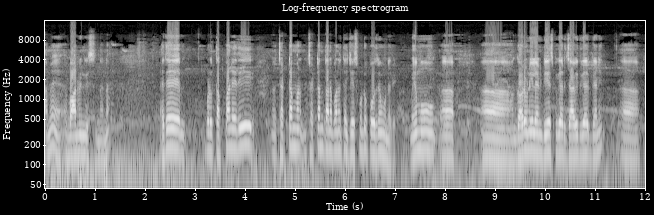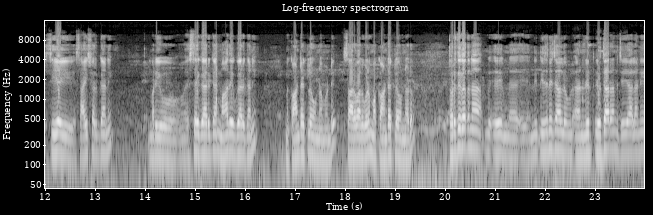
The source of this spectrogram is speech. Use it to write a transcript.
ఆమె వార్నింగ్ ఇస్తుందన్న అయితే ఇప్పుడు తప్పు అనేది చట్టం చట్టం తన పని చేసుకుంటూ పోతూనే ఉన్నది. మేము గౌరవనీయులైన డిఎస్పీ గారు జావేద్ గారికి కానీ సిఐ సాయిశ్వర్ కానీ మరియు ఎస్ఐ గారికి కానీ మహాదేవ్ గారికి కానీ మేము కాంటాక్ట్లో ఉన్నామండి. సార్ వాళ్ళు కూడా మా కాంటాక్ట్లో ఉన్నాడు. త్వరితగతన నిజ నిజాలు నిర్ధారణ చేయాలని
